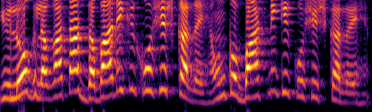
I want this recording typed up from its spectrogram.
ये लोग लगातार दबाने की कोशिश कर रहे हैं, उनको बांटने की कोशिश कर रहे हैं।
